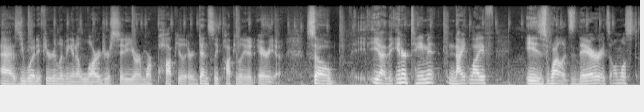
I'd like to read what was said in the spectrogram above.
as you would if you're living in a larger city or a more popular or densely populated area. So yeah, the entertainment, nightlife is, while it's there, it's almost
